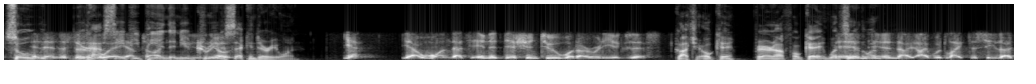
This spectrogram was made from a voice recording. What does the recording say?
So and then the third you'd have way, CPP, and then you'd create you know, a secondary one. Yeah, one that's in addition to what already exists. Gotcha. Okay, fair enough. Okay, what's and, the other one? And I, I, would like to see that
